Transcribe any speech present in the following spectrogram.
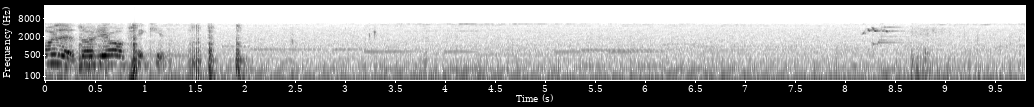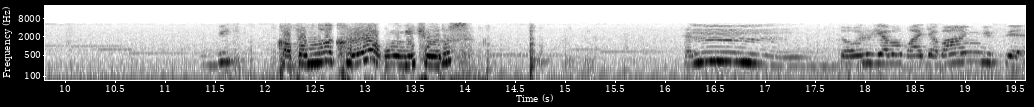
Bu arada doğru cevap 8. Biz kafamıza kırarak mı geçiyoruz? Hmm, doğru cevap acaba hangisi?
